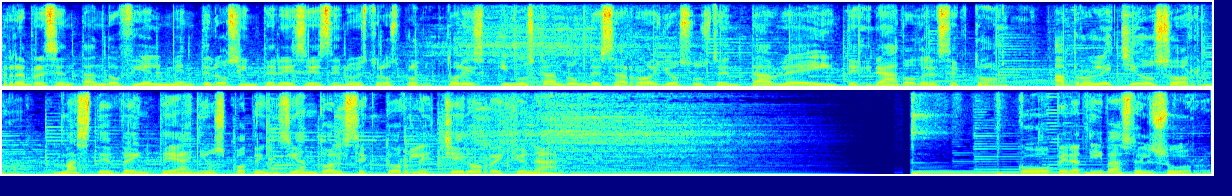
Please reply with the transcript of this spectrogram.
representando fielmente los intereses de nuestros productores y buscando un desarrollo sustentable e integrado del sector. Aproleche Osorno, más de 20 años potenciando al sector lechero regional. Cooperativas del Sur,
